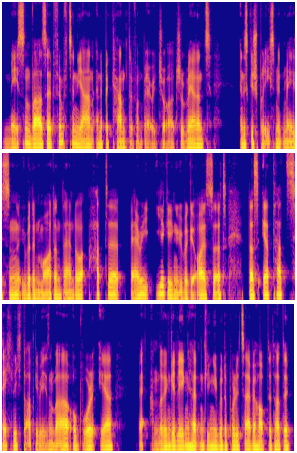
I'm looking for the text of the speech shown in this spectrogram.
Mason war seit 15 Jahren eine Bekannte von Barry George. Während eines Gesprächs mit Mason über den Mord an Dando hatte Barry ihr gegenüber geäußert, dass er tatsächlich dort gewesen war, obwohl er bei anderen Gelegenheiten gegenüber der Polizei behauptet hatte,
